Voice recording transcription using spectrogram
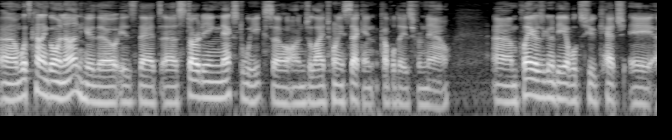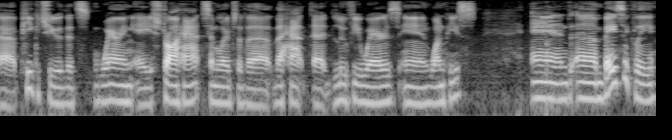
um, what's kind of going on here, though, is that uh, starting next week, so on July 22nd, a couple days from now, um, players are going to be able to catch a uh, Pikachu that's wearing a straw hat, similar to the, the hat that Luffy wears in One Piece. And um, basically,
